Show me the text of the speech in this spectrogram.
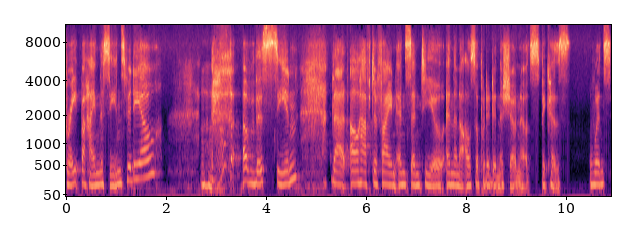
great behind the scenes video of this scene that I'll have to find and send to you and then I'll also put it in the show notes because once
